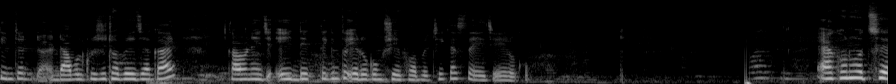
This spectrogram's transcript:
তিনটা ডাবল ক্রুশিট হবে এই জায়গায়। কারণ এই যে, এই দেখতে কিন্তু এরকম শেপ হবে। ঠিক আছে? এই যে এরকম। এখন হচ্ছে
